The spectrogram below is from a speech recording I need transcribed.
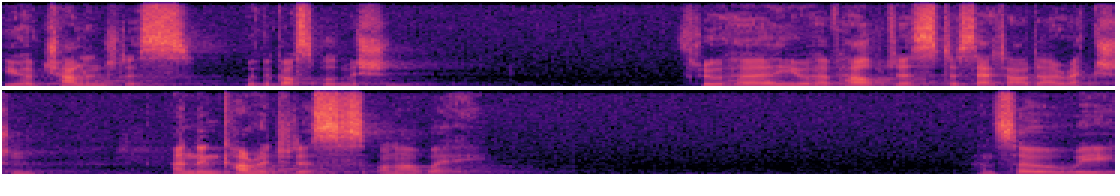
you have challenged us with the gospel mission. Through her, you have helped us to set our direction and encouraged us on our way. And so we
